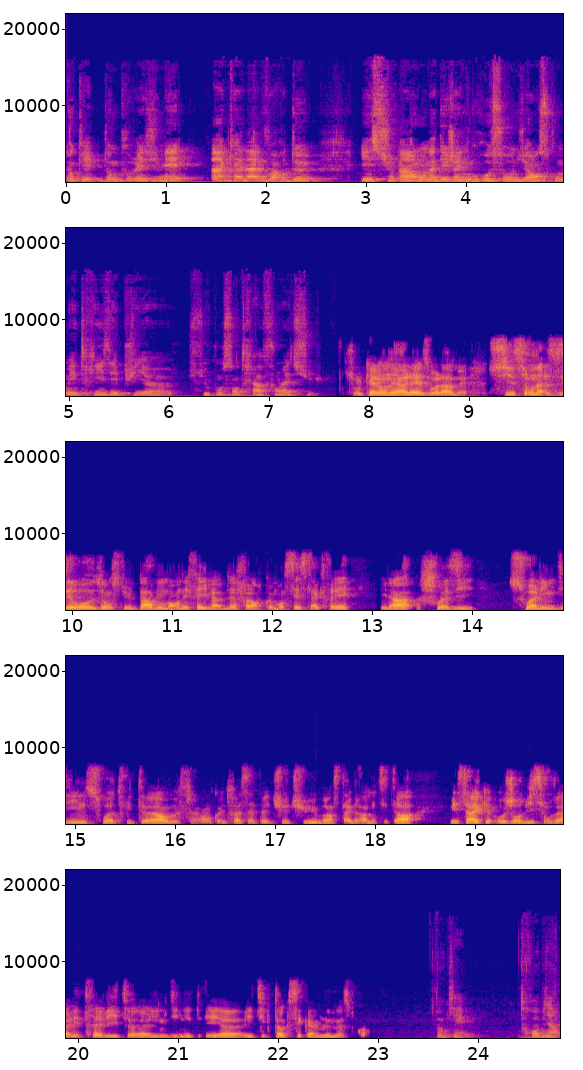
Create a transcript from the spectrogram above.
Ok, donc pour résumer, un canal voire deux, et sur un, on a déjà une grosse audience qu'on maîtrise, et puis euh, se concentrer à fond là-dessus sur lequel on est à l'aise, voilà. Mais si, si on a zéro audience nulle part, bon, bah, en effet, il va bien falloir commencer à se la créer. Et là, choisis soit LinkedIn, soit Twitter. Encore une fois, ça peut être YouTube, Instagram, etc. Mais c'est vrai qu'aujourd'hui, si on veut aller très vite, euh, LinkedIn euh, et, TikTok, c'est quand même le must. Quoi. Ok, trop bien.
